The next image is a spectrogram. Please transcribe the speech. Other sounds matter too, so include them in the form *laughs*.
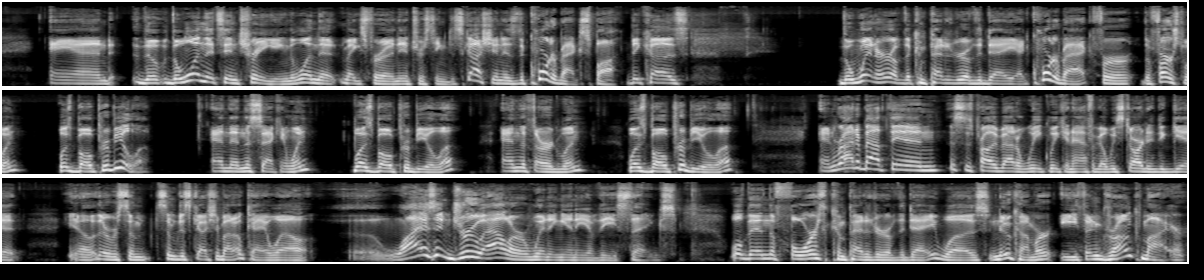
And the, the one that's intriguing, the one that makes for an interesting discussion is the quarterback spot because the winner of the competitor of the day at quarterback for the first one was Beau Pribula. And then the second one was Beau Pribula. And the third one was Beau Pribula. And right about then, this is probably about a week, week and a half ago, we started to get you know, there was some some discussion about okay, well, uh, why isn't Drew Allar winning any of these things? Well, then the fourth competitor of the day was newcomer Ethan Grunkemeyer.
